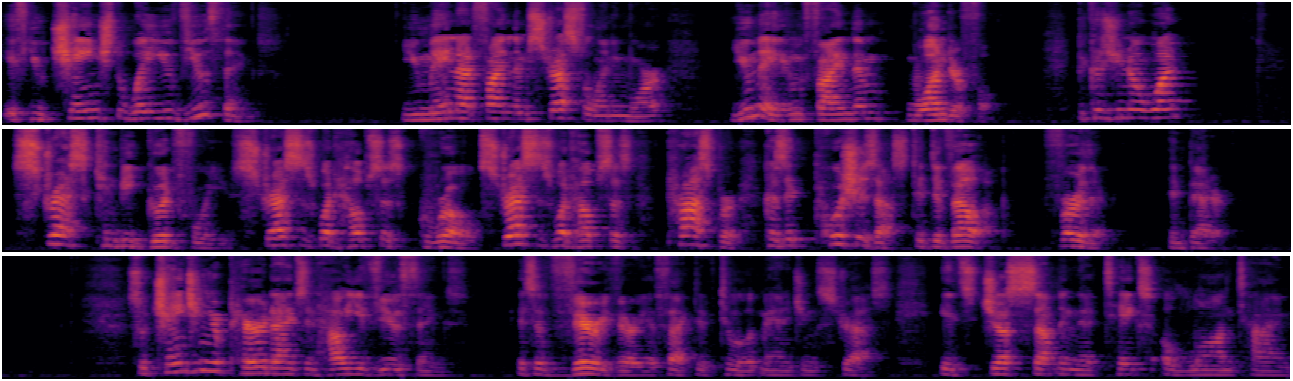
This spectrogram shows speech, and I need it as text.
If you change the way you view things, you may not find them stressful anymore. You may even find them wonderful. Because you know what? Stress can be good for you. Stress is what helps us grow. Stress is what helps us prosper because it pushes us to develop further and better. So, changing your paradigms and how you view things is a very, very effective tool at managing stress. It's just something that takes a long time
